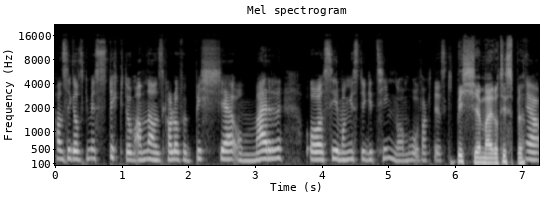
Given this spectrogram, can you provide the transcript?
Han sier ganske mye stygt om Anne. Han kaller henne for bikkje og merr, og sier mange stygge ting om henne, faktisk. Bikkje, mer og tispe. Ja.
